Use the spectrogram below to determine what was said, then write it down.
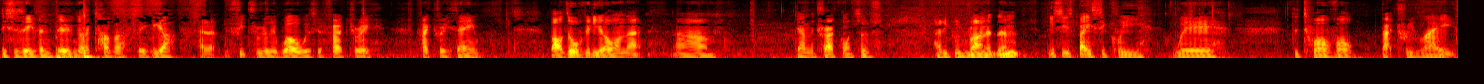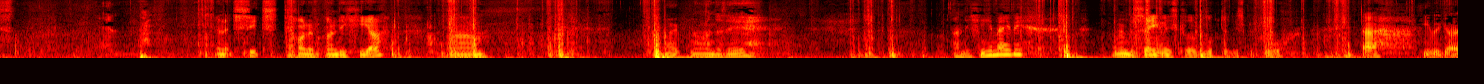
This is even, they've even got a cover for here and it fits really well with the factory factory theme. But I'll do a video on that um, down the track once I've had a good run at them. This is basically where the 12 volt battery lays and it sits kind of under here. Um, nope, not under there. Under here maybe? I remember seeing this because I've looked at this before. Ah, here we go.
